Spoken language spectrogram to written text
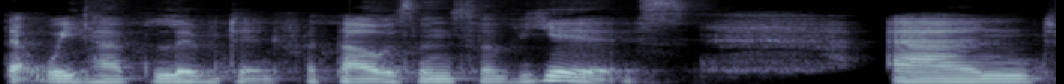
that we have lived in for thousands of years. And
